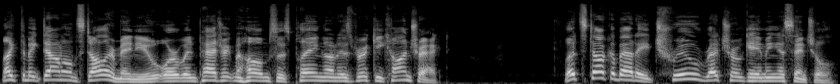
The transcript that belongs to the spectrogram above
like the McDonald's dollar menu or when Patrick Mahomes was playing on his rookie contract. Let's talk about a true retro gaming essential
